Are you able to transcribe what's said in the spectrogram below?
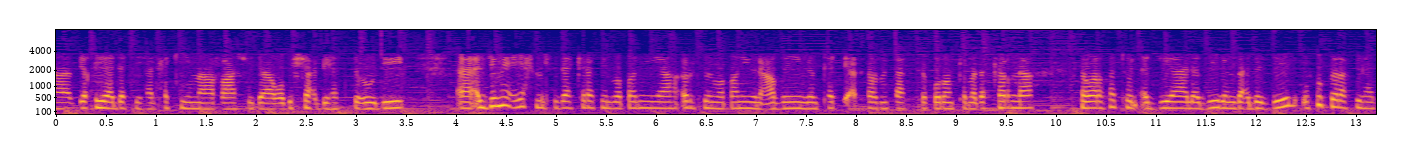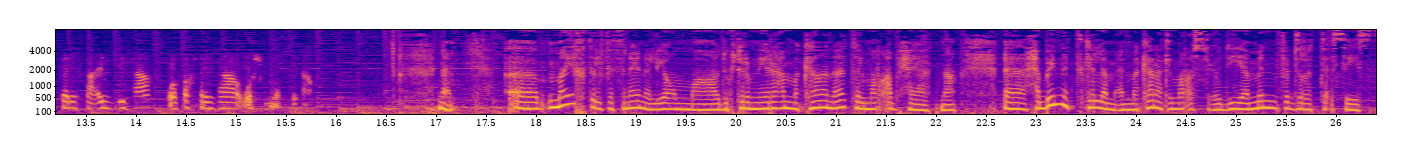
آه، بقيادتها الحكيمة الراشدة وبشعبها السعودي. الجميع يحمل في ذاكرته الوطنية إرث وطني عظيم يمتد لأكثر من ثلاثة قرون كما ذكرنا. توارثته الأجيال جيلا بعد جيل وسطر فيها تاريخ عزها وفخرها وشموخها. نعم. أه ما يختلف اثنين اليوم دكتور منيرة عن مكانة المرأة بحياتنا؟ أه حابين نتكلم عن مكانة المرأة السعودية من فجر التأسيس.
